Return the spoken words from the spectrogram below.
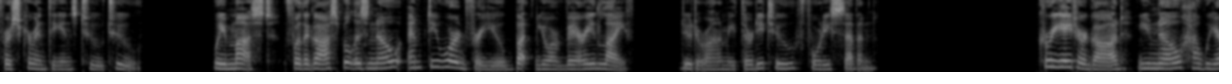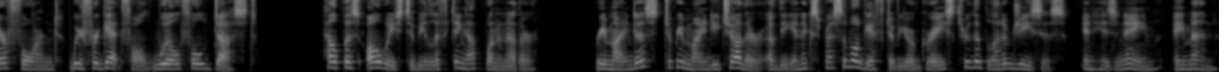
1 Corinthians 2 2. We must, for the gospel is no empty word for you, but your very life. Deuteronomy 32 47. Creator God, you know how we are formed. We're forgetful, willful dust. Help us always to be lifting up one another. Remind us to remind each other of the inexpressible gift of your grace through the blood of Jesus. In his name, Amen.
